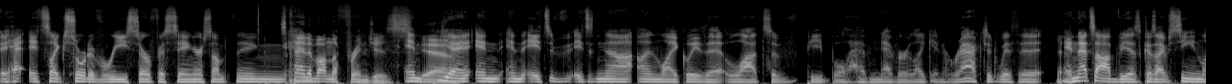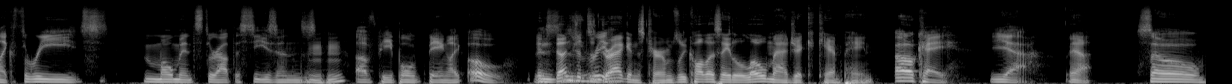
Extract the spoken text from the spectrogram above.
it ha- it's like sort of resurfacing or something It's kind and, of on the fringes. and yeah. and and it's it's not unlikely that lots of people have never like interacted with it Yeah. and that's obvious because i've seen like three s- moments throughout the seasons hmm of people being like oh this In Dungeons and. Dragons terms, we call this a low magic campaign. okay yeah Yeah. So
